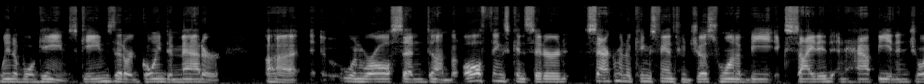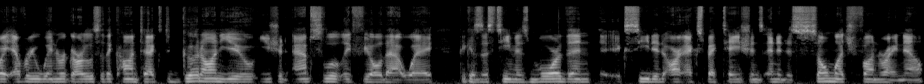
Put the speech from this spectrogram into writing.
winnable games, games that are going to matter uh, when we're all said and done. But all things considered, Sacramento Kings fans who just want to be excited and happy and enjoy every win, regardless of the context, good on you. You should absolutely feel that way because this team has more than exceeded our expectations, and it is so much fun right now.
